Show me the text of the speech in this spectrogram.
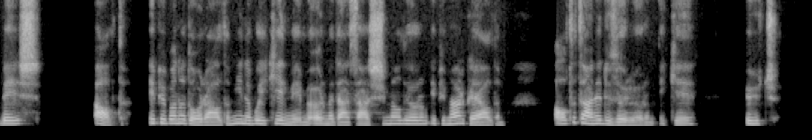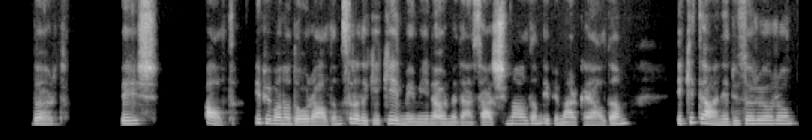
5 6 İpi bana doğru aldım. Yine bu iki ilmeğimi örmeden sağ şişimi alıyorum. İpimi arkaya aldım. 6 tane düz örüyorum. 2 3 4 5 6 İpi bana doğru aldım. Sıradaki iki ilmeğimi yine örmeden sağ aldım. İpimi arkaya aldım. 2 tane düz örüyorum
